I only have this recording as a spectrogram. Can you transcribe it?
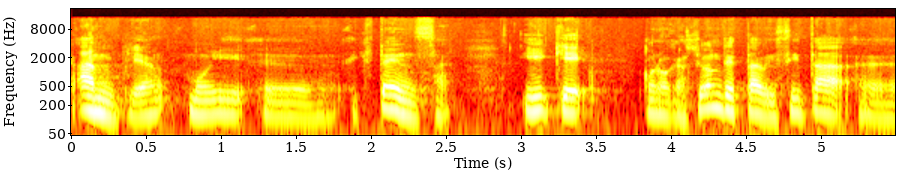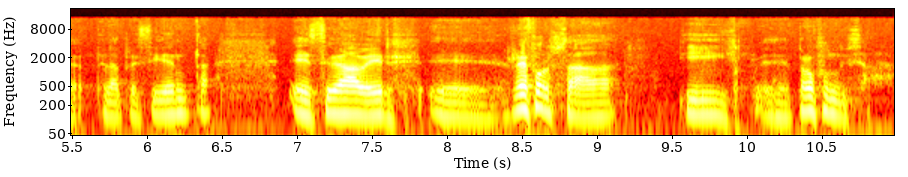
amplia, muy eh, extensa y que con ocasión de esta visita eh, de la presidenta eh, se va a ver reforzada y profundizada.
